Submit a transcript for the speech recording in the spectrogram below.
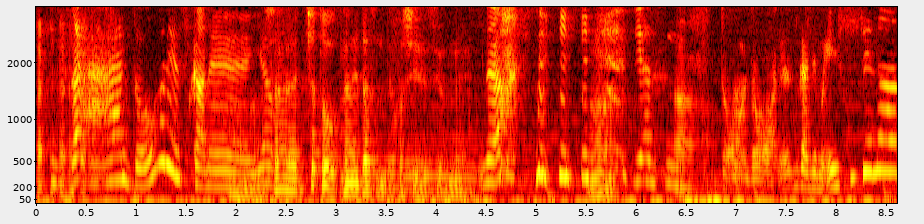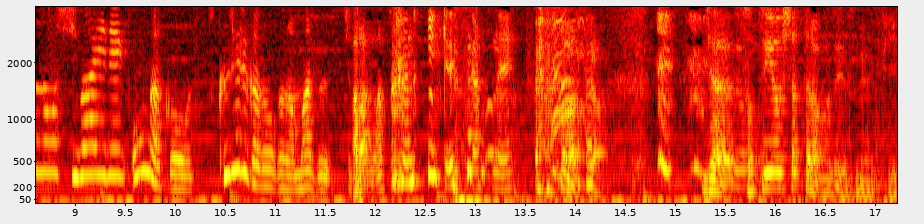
あーどうですかね？いや。それはちょっとお金出すんで欲しいですよね、なうん、いや、あどうどうですか？でも、エスセナの芝居で音楽を作れるかどうかがまずちょっとわからないですから。ね。そうなんですか。じゃあ卒業しちゃったらまずいですね。P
